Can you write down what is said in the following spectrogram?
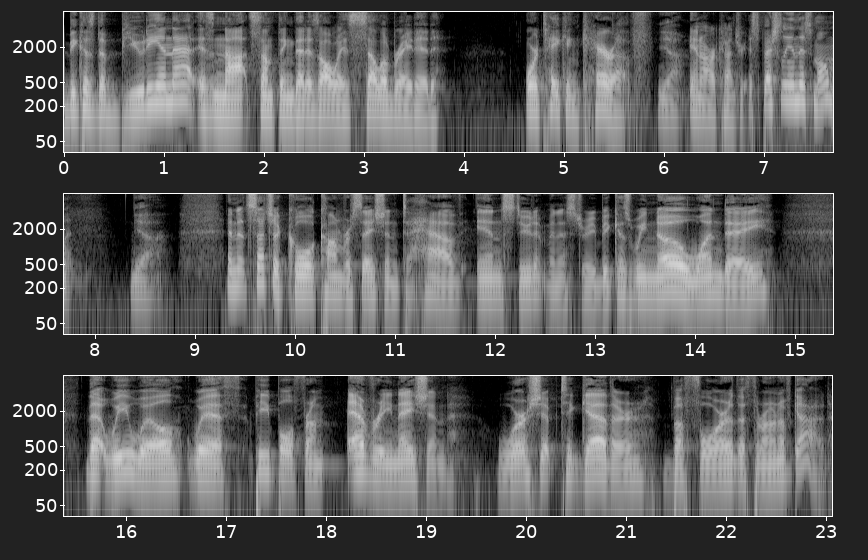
because the beauty in that is not something that is always celebrated or taken care of Yeah. in our country, especially in this moment. Yeah. And it's such a cool conversation to have in student ministry because we know one day that we will, with people from every nation, worship together before the throne of God.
